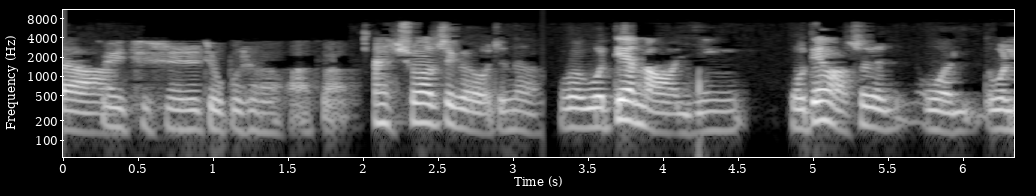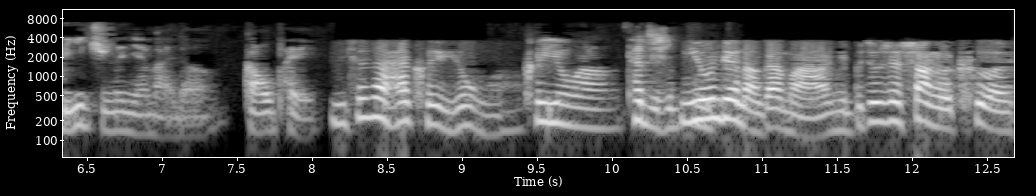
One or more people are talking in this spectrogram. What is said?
啊，所以其实就不是很划算。哎，说到这个，我真的，我我电脑已经，我电脑是我我离职那年买的高配，你现在还可以用吗？可以用啊，它只是你用电脑干嘛？你不就是上个课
